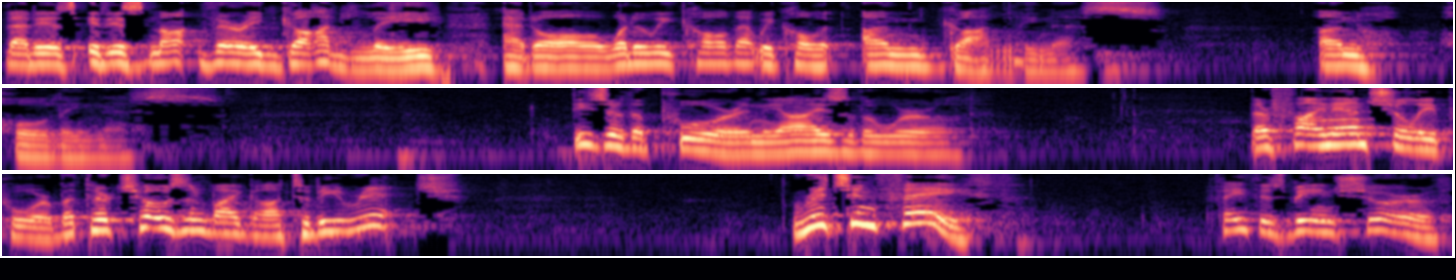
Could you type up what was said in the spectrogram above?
That is, it is not very godly at all. What do we call that? We call it ungodliness, unholiness. These are the poor in the eyes of the world. They're financially poor, but they're chosen by God to be rich. Rich in faith. Faith is being sure of,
